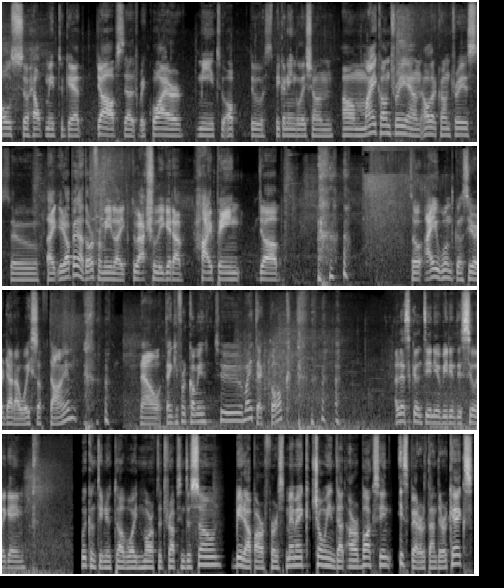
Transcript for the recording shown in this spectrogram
also helped me to get jobs that require me to up to speak in English on, on my country and other countries. So like it opened a door for me like to actually get a high paying job. so I won't consider that a waste of time. now, thank you for coming to my tech talk. let's continue beating this silly game. We continue to avoid more of the traps in the zone, beat up our first mimic, showing that our boxing is better than their kicks,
